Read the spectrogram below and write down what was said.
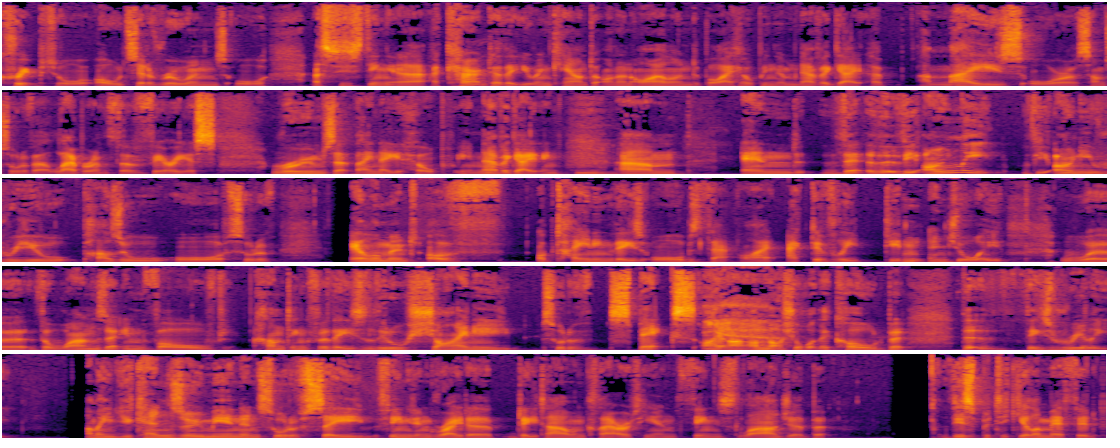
crypt or old set of ruins or assisting a, a character that you encounter on an island by helping them navigate a, a maze or some sort of a labyrinth of various rooms that they need help in navigating. Um, and the, the the only the only real puzzle or sort of element of obtaining these orbs that I actively didn't enjoy were the ones that involved hunting for these little shiny sort of specks. I, I, I'm not sure what they're called, but the, these really. I mean, you can zoom in and sort of see things in greater detail and clarity and things larger, but this particular method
